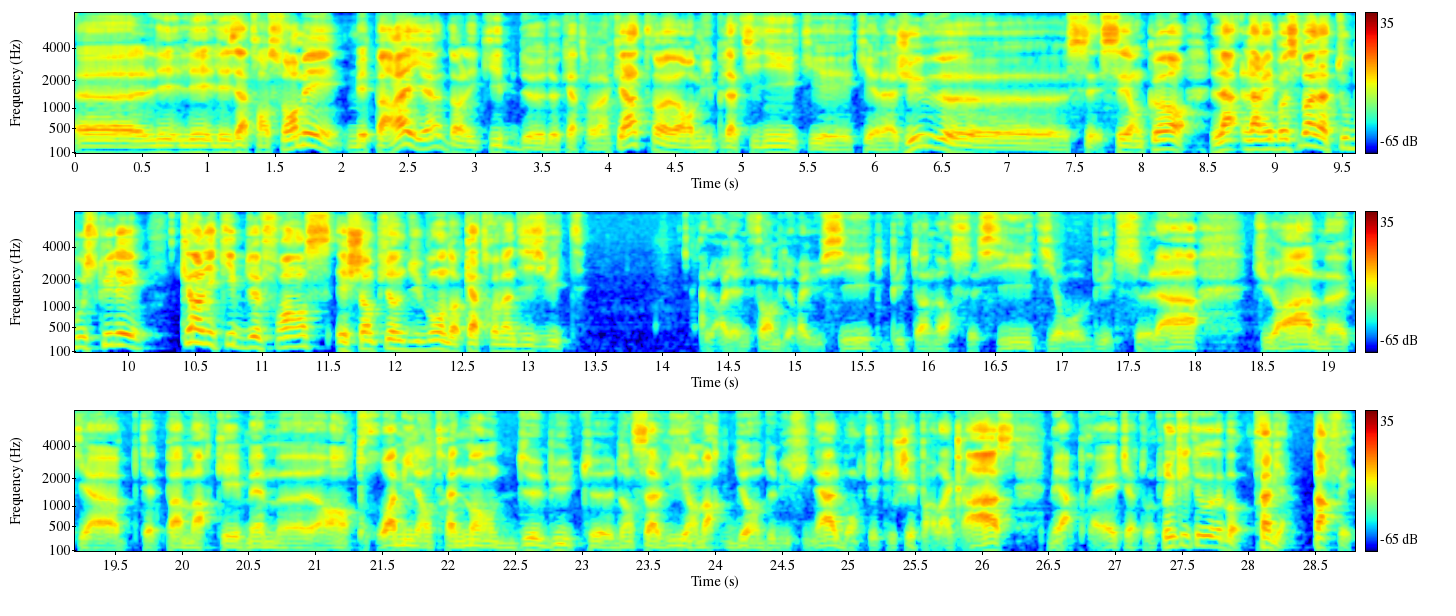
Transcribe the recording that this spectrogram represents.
euh, les, a transformés. Mais pareil, hein, dans l'équipe de, 84, hormis Platini qui est, à la Juve, euh, c'est encore... Larry Bosman a tout bousculé. Quand l'équipe de France est championne du monde en 98, Alors il y a une forme de réussite, but en or ceci, tir au but cela. Thuram, qui a peut-être pas marqué même euh, en 3000 entraînements deux buts euh, dans sa vie, en marque deux en demi-finale. Bon, tu es touché par la grâce, mais après tu as ton truc et tout. Bon, très bien, parfait.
